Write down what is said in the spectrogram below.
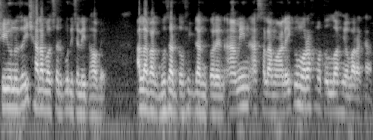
সেই অনুযায়ী সারা বছর পরিচালিত হবে। আল্লাহ পাক বুঝার তৌফিক দান করেন। আমিন। আসসালামু আলাইকুম রহমতুল্লাহ বারাকাত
